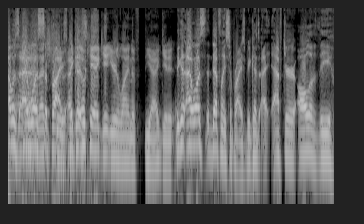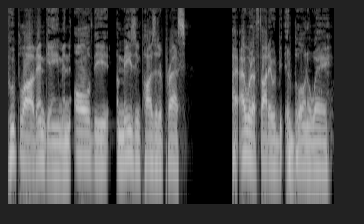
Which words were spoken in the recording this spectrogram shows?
I was know, I was that's surprised true. I because okay, I get your line of yeah, I get it. because I was definitely surprised because I, after all of the hoopla of Endgame and all the amazing positive press, I, I would have thought it would be it would blown away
